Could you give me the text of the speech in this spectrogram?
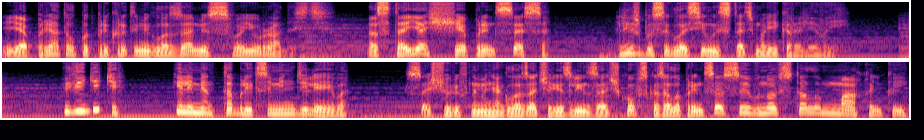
я прятал под прикрытыми глазами свою радость. Настоящая принцесса. Лишь бы согласилась стать моей королевой. «Видите элемент таблицы Менделеева?» Сощурив на меня глаза через линзы очков, сказала принцесса и вновь стала махонькой.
